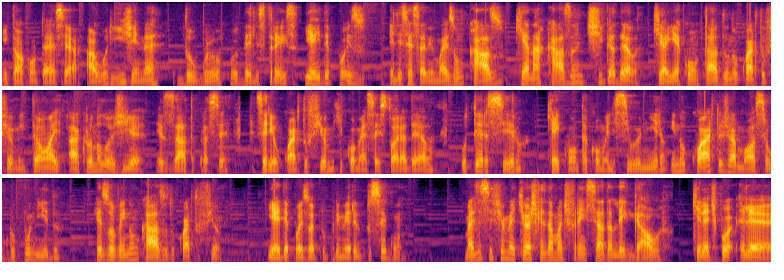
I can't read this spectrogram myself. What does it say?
Então acontece a, a origem, né, do grupo deles três, e aí depois eles recebem mais um caso que é na casa antiga dela, que aí é contado no quarto filme. Então a, a cronologia exata para ser seria o quarto filme que começa a história dela, o terceiro que aí conta como eles se uniram, e no quarto já mostra o grupo unido resolvendo um caso do quarto filme. E aí depois vai pro primeiro e pro segundo. Mas esse filme aqui eu acho que ele dá uma diferenciada legal, que ele é tipo, ele é,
